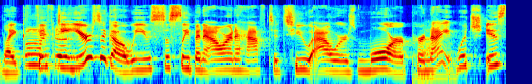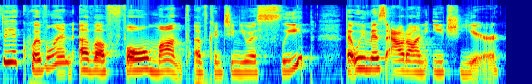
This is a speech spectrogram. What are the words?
like 50 years ago, we used to sleep an hour and a half to two hours more per night, which is the equivalent of a full month of continuous sleep that we miss out on each year.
